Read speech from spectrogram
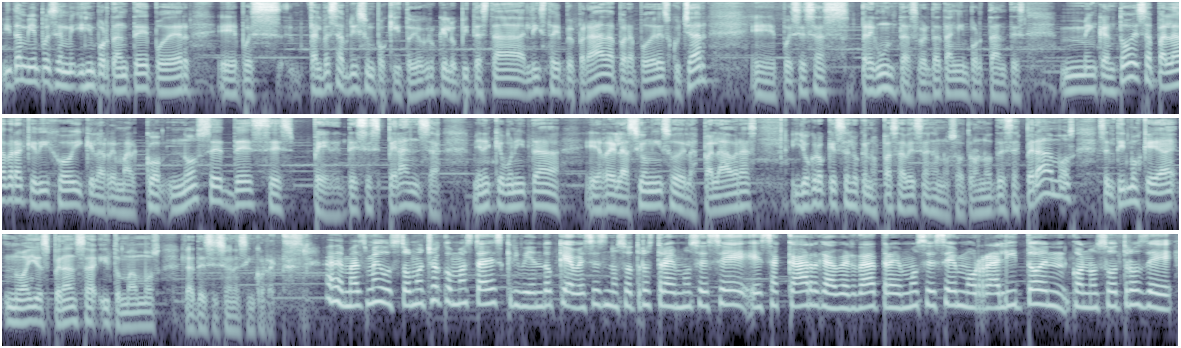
Y también pues es importante poder eh, pues tal vez abrirse un poquito. Yo creo que Lupita está lista y preparada para poder escuchar eh, pues esas preguntas, ¿verdad? Tan importantes. Me encantó esa palabra que dijo y que la remarcó. No se desespere, desesperanza. Miren qué bonita eh, relación hizo de las palabras. Y yo creo que eso es lo que nos pasa a veces a nosotros. Nos desesperamos, sentimos que no hay esperanza y tomamos las decisiones incorrectas. Además me gustó mucho cómo está describiendo que a veces nosotros traemos ese, esa carga, ¿verdad? Traemos ese morralito en, con nosotros de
